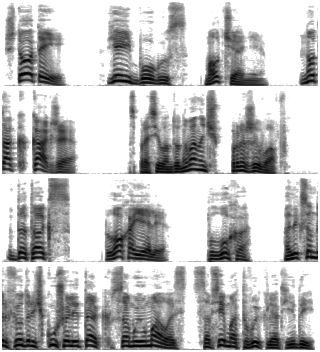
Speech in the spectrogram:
Что ты? Ей-богус. Молчание. Ну так как же? Спросил Антон Иванович, проживав. Да такс. Плохо ели? Плохо. Александр Федорович кушали так, самую малость, совсем отвыкли от еды.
